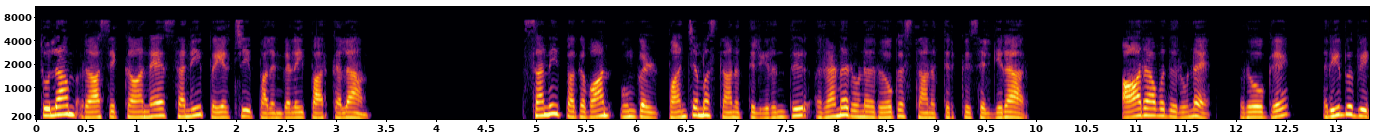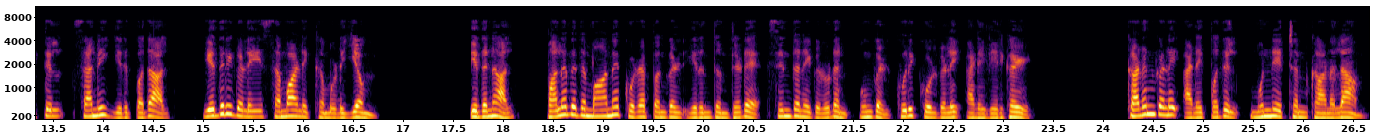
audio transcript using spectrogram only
துலாம் ராசிக்கான சனி பெயர்ச்சி பலன்களை பார்க்கலாம். சனி பகவான் உங்கள் பஞ்சமஸ்தானத்தில் இருந்து ரணருண ரோகஸ்தானத்திற்கு செல்கிறார். ஆறாவது ருண ரோக ரீபு வீட்டில் சனி இருப்பதால் எதிரிகளை சமாளிக்க முடியும். இதனால் பலவிதமான குழப்பங்கள் இருந்தும் திட சிந்தனைகளுடன் உங்கள் குறிக்கோள்களை அடைவீர்கள். கடன்களை அடைப்பதில் முன்னேற்றம் காணலாம்.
